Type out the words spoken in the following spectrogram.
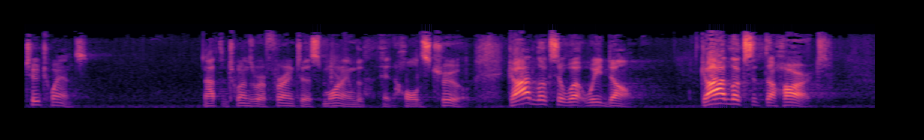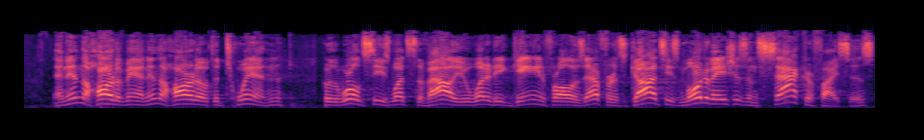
Two twins. Not the twins we're referring to this morning, but it holds true. God looks at what we don't. God looks at the heart. And in the heart of man, in the heart of the twin, who the world sees what's the value, what did he gain for all his efforts, God sees motivations and sacrifices,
